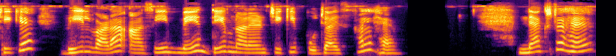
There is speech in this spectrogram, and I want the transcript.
ठीक है? भीलवाड़ा, आसीद में देव नारायण जी की पूजा स्थल है। नेक्स्ट है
